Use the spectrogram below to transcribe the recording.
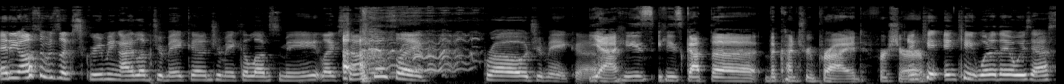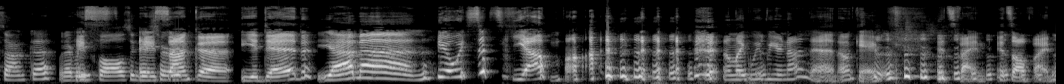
and he also was like screaming, "I love Jamaica and Jamaica loves me." Like Sanka's like pro Jamaica. Yeah, he's he's got the the country pride for sure. And Kate, and Kate, what do they always ask Sanka whenever Hey, he falls and hey gets hurt? Sanka, you dead? Yeah, man. He always says, "Yeah, man." I'm like, "Wait, but you're not that." Okay, it's fine. It's all fine.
